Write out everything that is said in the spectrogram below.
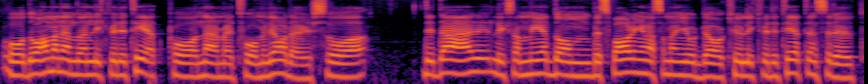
Och då har man ändå en likviditet på närmare 2 miljarder. Så det där, liksom med de besparingarna som man gjorde och hur likviditeten ser ut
